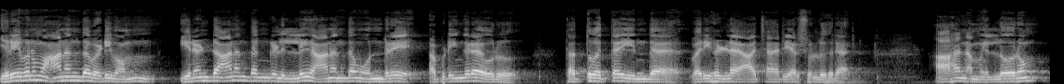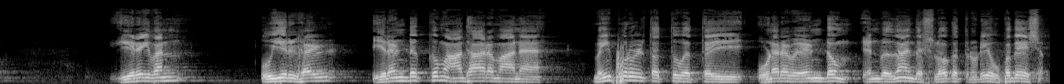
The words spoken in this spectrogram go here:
இறைவனும் ஆனந்த வடிவம் இரண்டு ஆனந்தங்கள் இல்லை ஆனந்தம் ஒன்றே அப்படிங்கிற ஒரு தத்துவத்தை இந்த வரிகளில் ஆச்சாரியார் சொல்லுகிறார். ஆக நம் எல்லோரும் இறைவன் உயிர்கள் இரண்டுக்கும் ஆதாரமான மெய்ப்பொருள் தத்துவத்தை உணர வேண்டும் என்பதுதான் இந்த ஸ்லோகத்தினுடைய உபதேசம்.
